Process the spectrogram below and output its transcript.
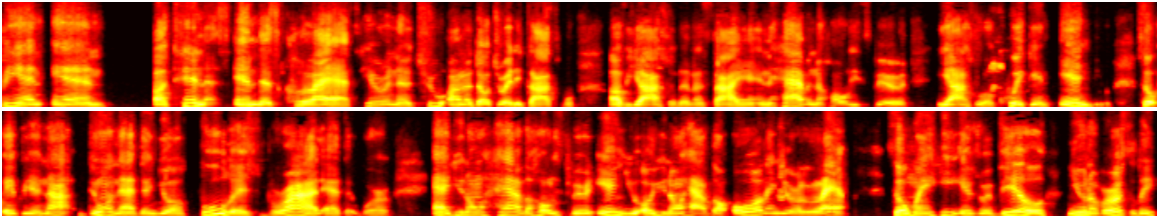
being in attendance in this class, hearing the true unadulterated gospel of Yahshua the Messiah and having the Holy Spirit, Yahshua, quicken in you. So if you're not doing that, then you're a foolish bride, as it were, and you don't have the Holy Spirit in you, or you don't have the oil in your lamp. So when he is revealed universally,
